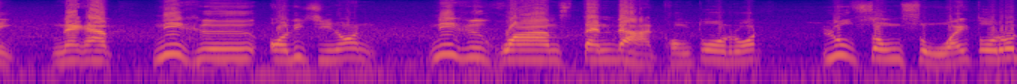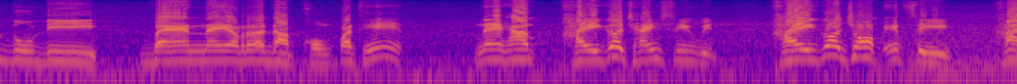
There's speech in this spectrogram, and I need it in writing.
นิกนะครับ นี่คือออริจินอลนี่คือความสแตนดาร์ดของตัวรถ รูปทรงสวยตัวรถดูดี แบรนด์ในระดับของประเทศนะครับ ใครก็ใช้ Civic ใครก็ชอบ FC ใคร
